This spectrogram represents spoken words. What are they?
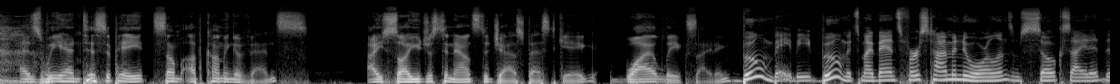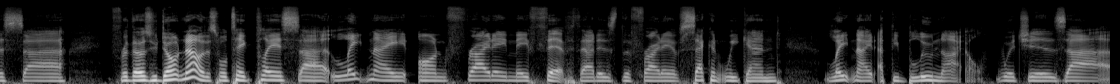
as we anticipate some upcoming events. I saw you just announced a Jazz Fest gig. Wildly exciting. Boom, baby. Boom. It's my band's first time in New Orleans. I'm so excited. This, uh, for those who don't know, this will take place uh, late night on Friday, May 5th. That is the Friday of second weekend, late night at the Blue Nile, which is uh,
